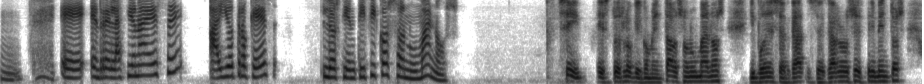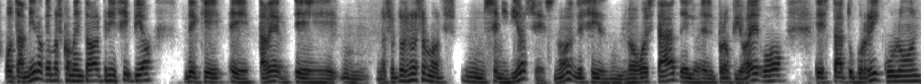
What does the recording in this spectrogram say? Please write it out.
Mm. Eh, en relación a ese, hay otro que es, los científicos son humanos. Sí, esto es lo que he comentado, son humanos y pueden sesgar, los experimentos. O también lo que hemos comentado al principio de que, eh, a ver, eh, nosotros no somos mm, semidioses, ¿no? Es decir, luego está el, propio ego, está tu currículum,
